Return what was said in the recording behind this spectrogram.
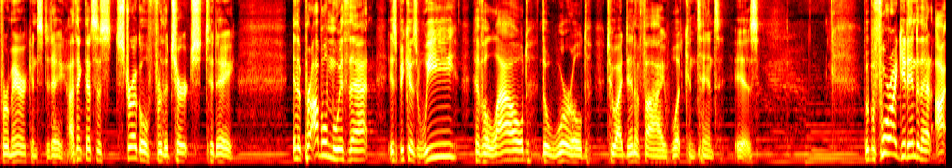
for Americans today. I think that's a struggle for the church today. And the problem with that is because we have allowed the world to identify what content is. But before I get into that, I,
